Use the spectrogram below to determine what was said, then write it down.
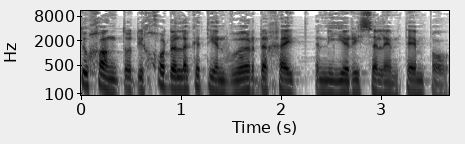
toegang tot die goddelike teenwoordigheid in die Jerusalem tempel.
